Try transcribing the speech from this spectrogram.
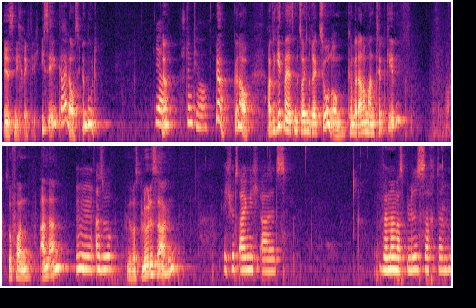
ist nicht richtig. Ich sehe geil aus, ich bin gut. Ja, Ja? stimmt ja auch. Ja, genau. Aber wie geht man jetzt mit solchen Reaktionen um? Können wir da nochmal einen Tipp geben? So von anderen, Mhm, Also so was Blödes sagen? ich würde es eigentlich als, wenn man was Blödes sagt, dann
